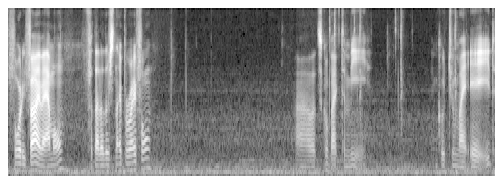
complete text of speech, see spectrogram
Forty-five ammo for that other sniper rifle. Let's go back to me and go to my aid.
